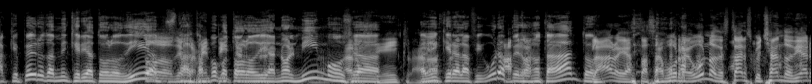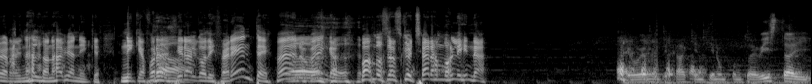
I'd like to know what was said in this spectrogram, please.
Ah, que Pedro también quería todos los días. Todos los días Ah, tampoco Peter, todos los días, no el mismo. O Claro, sea, sí, claro, también era la figura, pero no tanto. Claro, y hasta se aburre uno de estar escuchando diario a Reinaldo Navia, ni que, ni que fuera a decir algo diferente. Bueno, No. venga, vamos a escuchar a Molina. Obviamente cada quien tiene un punto de vista y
